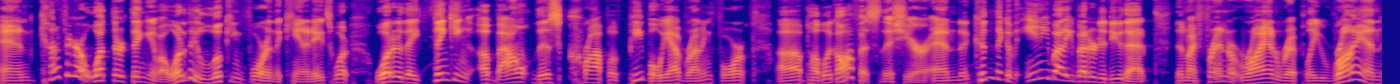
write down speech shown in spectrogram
and kind of figure out what they're thinking about. What are they looking for in the candidates? What what are they thinking about this crop of people we have running for uh, public office this year? And I couldn't think of anybody better to do that than my friend Ryan Ripley. Ryan,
